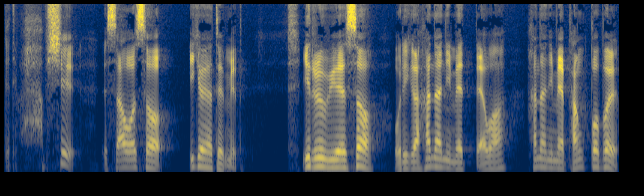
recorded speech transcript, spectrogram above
끊임없이 싸워서 이겨야 됩니다. 이를 위해서 우리가 하나님의 때와 하나님의 방법을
